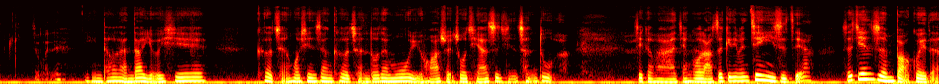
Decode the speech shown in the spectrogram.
怎么的？已经偷懒到有一些课程或线上课程都在摸鱼、划水、做其他事情的程度了。这个嘛，江国老师给你们建议是这样：时间是很宝贵的。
